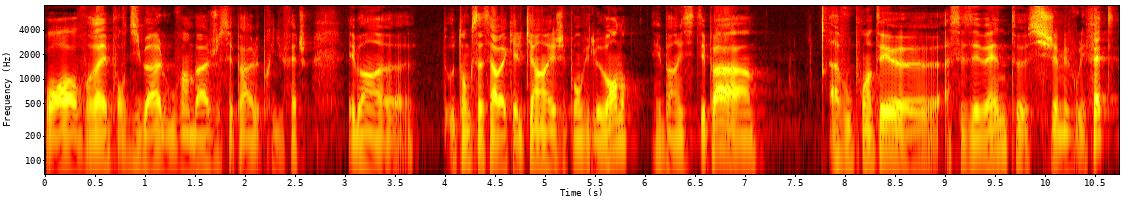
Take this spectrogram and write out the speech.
oh, vrai, pour 10 balles ou 20 balles, je sais pas, le prix du fetch, et ben, euh, autant que ça serve à quelqu'un et j'ai pas envie de le vendre, et ben, n'hésitez pas à vous pointer euh, à ces events euh, si jamais vous les faites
